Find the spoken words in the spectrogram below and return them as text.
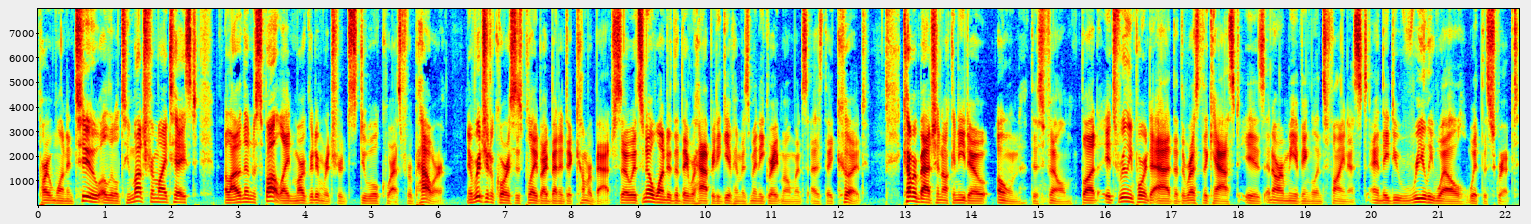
Part 1 and 2 a little too much for my taste, allowing them to spotlight Margaret and Richard's dual quest for power. Now, Richard, of course, is played by Benedict Cumberbatch, so it's no wonder that they were happy to give him as many great moments as they could. Cumberbatch and Okonedo own this film, but it's really important to add that the rest of the cast is an army of England's finest, and they do really well with the script.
